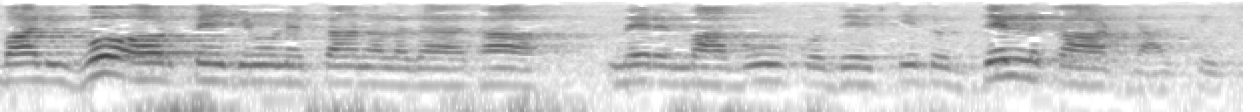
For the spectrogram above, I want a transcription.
والی وہ عورتیں جنہوں نے تانا لگایا تھا، میرے محبوب کو دیکھتی تو دل کاٹ ڈالتی تھی۔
